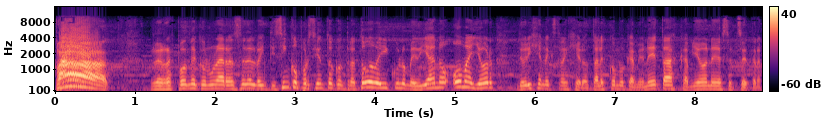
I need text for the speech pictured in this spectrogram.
¡Pah! Le responde con un arancel del 25% contra todo vehículo mediano o mayor de origen extranjero, tales como camionetas, camiones, etc.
